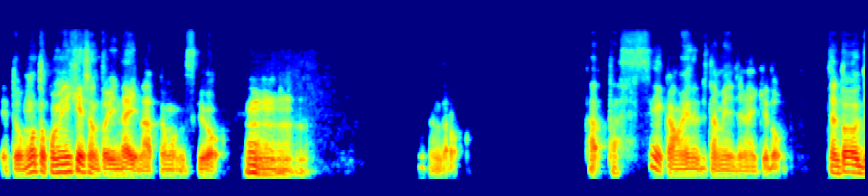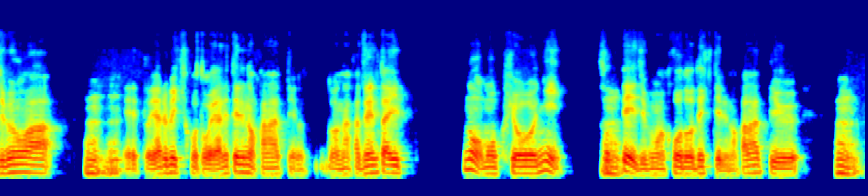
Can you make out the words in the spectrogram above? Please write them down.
えっと、もっとコミュニケーション取りたいなって思うんですけど、うんうんなんだろう。た達成感を得るためじゃないけど、ちゃんと自分はうんうんえっ、と、やるべきことをやれてるのかなっていうのと、なんか全体の目標に沿って自分は行動できてるのかなっていう、うん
